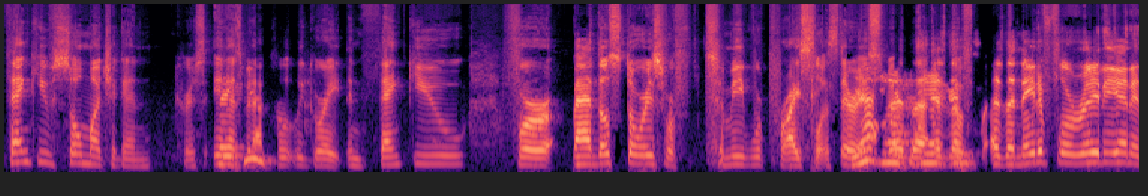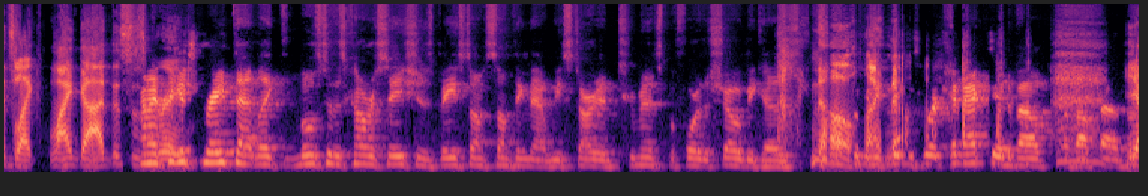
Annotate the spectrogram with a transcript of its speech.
Thank you so much again, Chris. It thank has you. been absolutely great, and thank you for man. Those stories were to me were priceless. There yeah, is as, a, as, a, as, a, native Floridian, it's like my God, this is. And great. I think it's great that like most of this conversation is based on something that we started two minutes before the show because no, I know we're connected about about that. Yeah,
